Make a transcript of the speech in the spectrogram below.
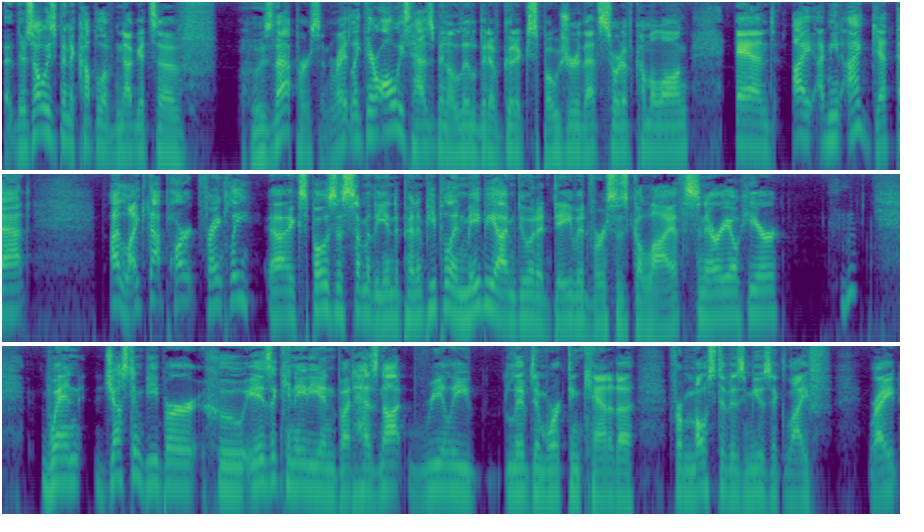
There's always been a couple of nuggets of who's that person, right? Like there always has been a little bit of good exposure that's sort of come along, and I, I mean, I get that. I like that part, frankly. Uh, exposes some of the independent people, and maybe I'm doing a David versus Goliath scenario here. when Justin Bieber, who is a Canadian but has not really lived and worked in Canada for most of his music life, right?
